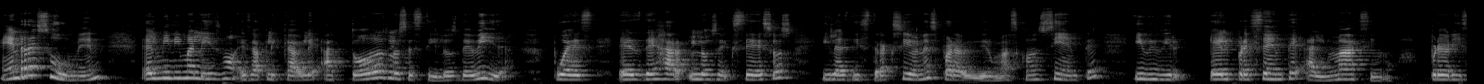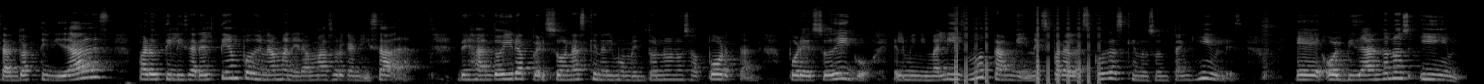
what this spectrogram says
En resumen, el minimalismo es aplicable a todos los estilos de vida, pues es dejar los excesos y las distracciones para vivir más consciente y vivir el presente al máximo, priorizando actividades para utilizar el tiempo de una manera más organizada, dejando ir a personas que en el momento no nos aportan. Por eso digo, el minimalismo también es para las cosas que no son tangibles, eh, olvidándonos y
